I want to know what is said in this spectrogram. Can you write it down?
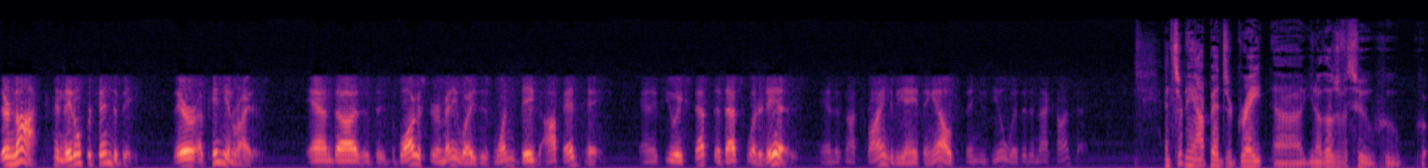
They're not, and they don't pretend to be. They're opinion writers. And uh, the, the blogosphere, in many ways, is one big op-ed page. And if you accept that that's what it is, and it's not trying to be anything else, then you deal with it in that context. And certainly, op-eds are great. Uh, you know, those of us who, who, who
